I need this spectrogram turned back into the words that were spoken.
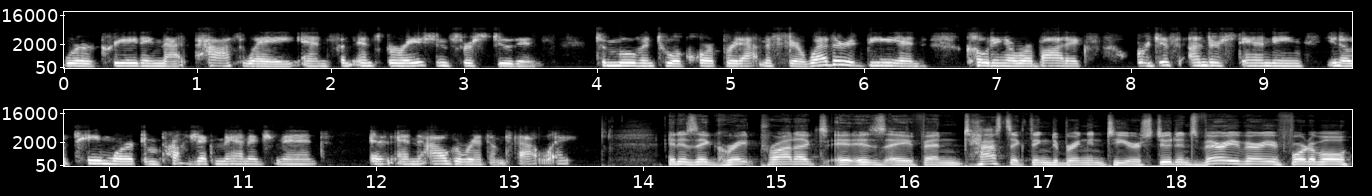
we're creating that pathway and some inspirations for students to move into a corporate atmosphere, whether it be in coding or robotics or just understanding, you know, teamwork and project management and, and algorithms that way. It is a great product. It is a fantastic thing to bring into your students. Very, very affordable.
